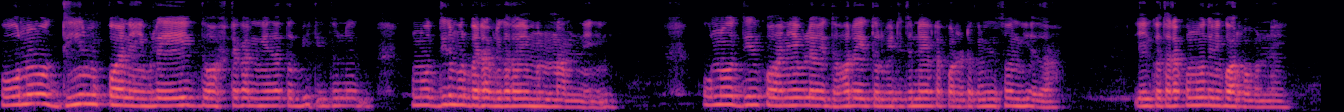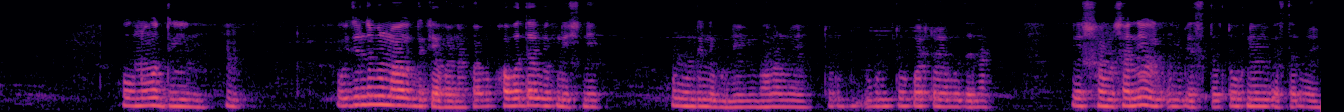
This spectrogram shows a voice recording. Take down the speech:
কোনো দিন কয় নেই বলে, এই দশ টাকা নিয়ে যা তোর বিটির জন্য। কোনো দিন মোর বেটা বেটি কথা মোর নাম নেই। কোনো দিন কয় নেই বলে, ধর এই তোর বেটির জন্য একটা পনেরো টাকা নিয়ে যা। এই কথাটা কোনো দিনই খবর নেই। কোনো দিন হুম। ওই দিন তো আমার মা দেখে হয় না। খবরদার ওকে নিস নি। কোনো দিনই বলি আমি ভালো মেয়ে। তোর বোন তো কষ্ট হয়ে বোঝে না। এর সংসার নিয়ে ওই ওই ব্যস্ত তোকে নিয়ে ওই ব্যস্ত নয়।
